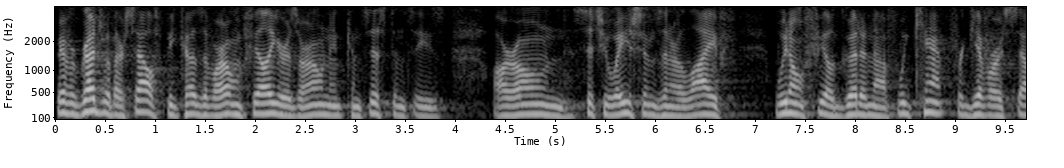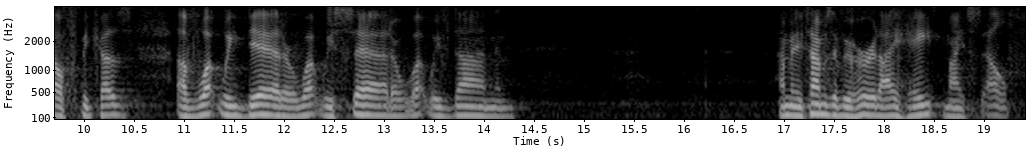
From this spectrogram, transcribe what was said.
We have a grudge with ourselves because of our own failures, our own inconsistencies, our own situations in our life. We don't feel good enough. We can't forgive ourselves because of what we did or what we said or what we've done. And how many times have we heard, I hate myself?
